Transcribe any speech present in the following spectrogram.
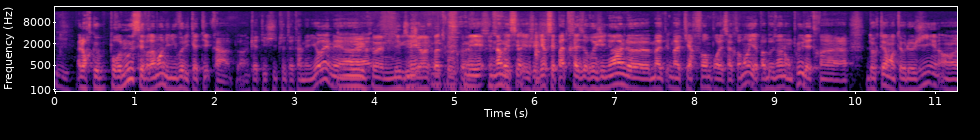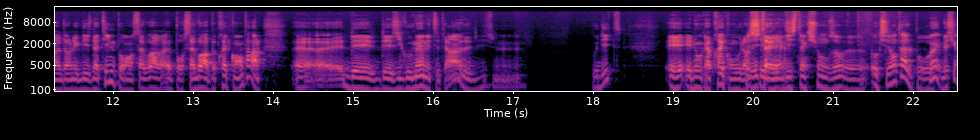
Hmm. Alors que pour nous, c'est vraiment du niveau du caté... enfin, un catéchisme peut-être amélioré, mais oui, euh, quand même, n'exagérez pas trop. Mais non, mais je veux dire, c'est pas très original, euh, mat- matière forme pour les sacrements. Il n'y a pas besoin non plus d'être un docteur en théologie en- dans l'Église latine pour en savoir, pour savoir à peu près de quoi on parle. Euh, des, des higoumènes, etc. euh, euh, vous dites. Et, et donc après, quand vous leur dites, c'est une distinction euh, occidentale pour eux. oui, bien sûr,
